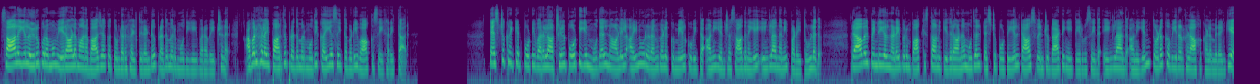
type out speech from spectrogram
சாலையில் இருபுறமும் ஏராளமான பாஜக தொண்டர்கள் திரண்டு பிரதமர் மோடியை வரவேற்றனர். அவர்களை பார்த்து பிரதமர் மோடி கையசைத்தபடி வாக்கு சேகரித்தார். டெஸ்ட் கிரிக்கெட் போட்டி வரலாற்றில் போட்டியின் முதல் நாளில் ஐநூறு ரன்களுக்கு மேல் குவித்த அணி என்ற சாதனையை இங்கிலாந்து அணி படைத்துள்ளது. ராவல்பிண்டியில் நடைபெறும் பாகிஸ்தானுக்கு எதிரான முதல் டெஸ்ட் போட்டியில் டாஸ் வென்று பேட்டிங்கை தேர்வு செய்த இங்கிலாந்து அணியின் தொடக்க வீரர்களாக களமிறங்கிய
